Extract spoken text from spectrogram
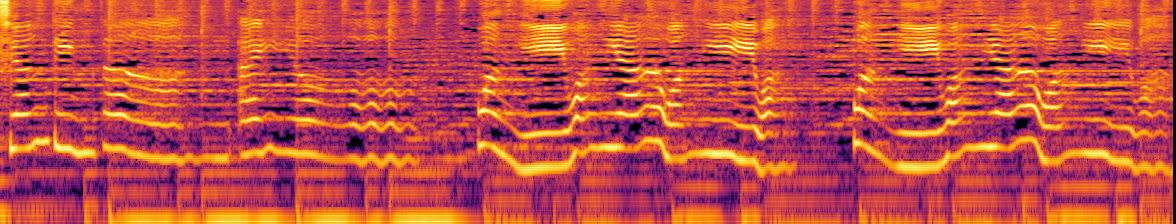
响叮当，哎呦，望一望呀，望一望，望一望呀，望一望。望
